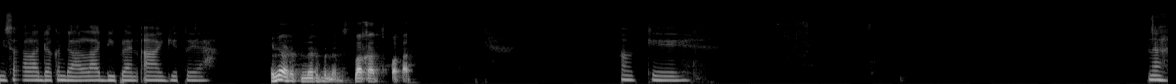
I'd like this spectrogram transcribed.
misal ada kendala di plan A gitu ya. Benar, benar, benar, sepakat, sepakat. Oke. Nah,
